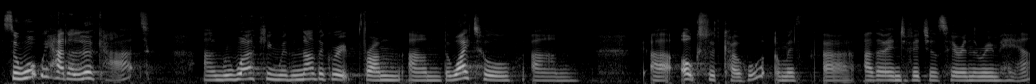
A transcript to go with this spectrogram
So what we had a look at and we're working with another group from um, the Whitehall um, uh, Oxford cohort and with uh, other individuals here in the room here.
